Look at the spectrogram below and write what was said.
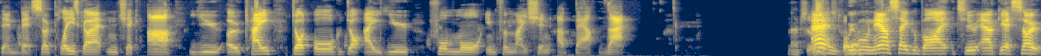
them best. So please go out and check ruok.org.au for more information about that. Absolutely. And we will now say goodbye to our guest. So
